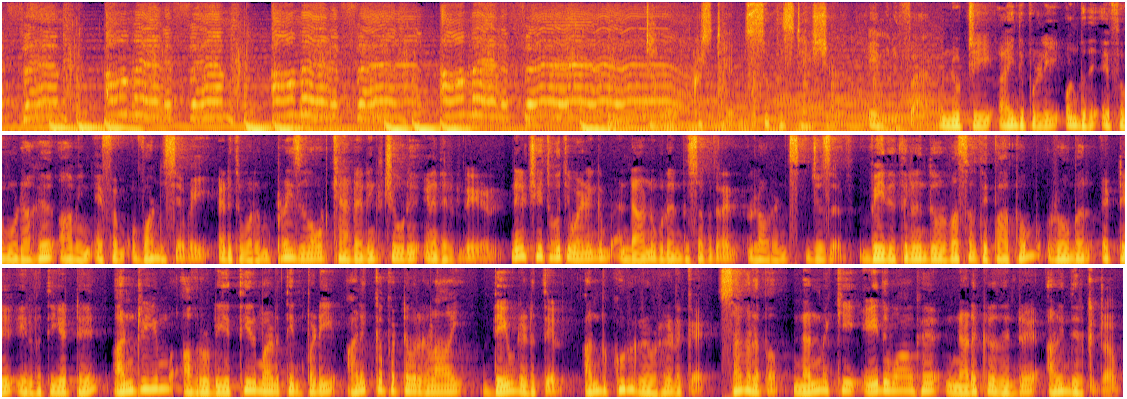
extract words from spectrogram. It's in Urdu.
نہر لارنس ویز وسطی تیار پیون அன்பு கூறுகிறவர்களுக்கு சகலபம் நன்மைக்கு ஏதுவாக நடக்கிறது என்று அறிந்திருக்கின்றோம்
